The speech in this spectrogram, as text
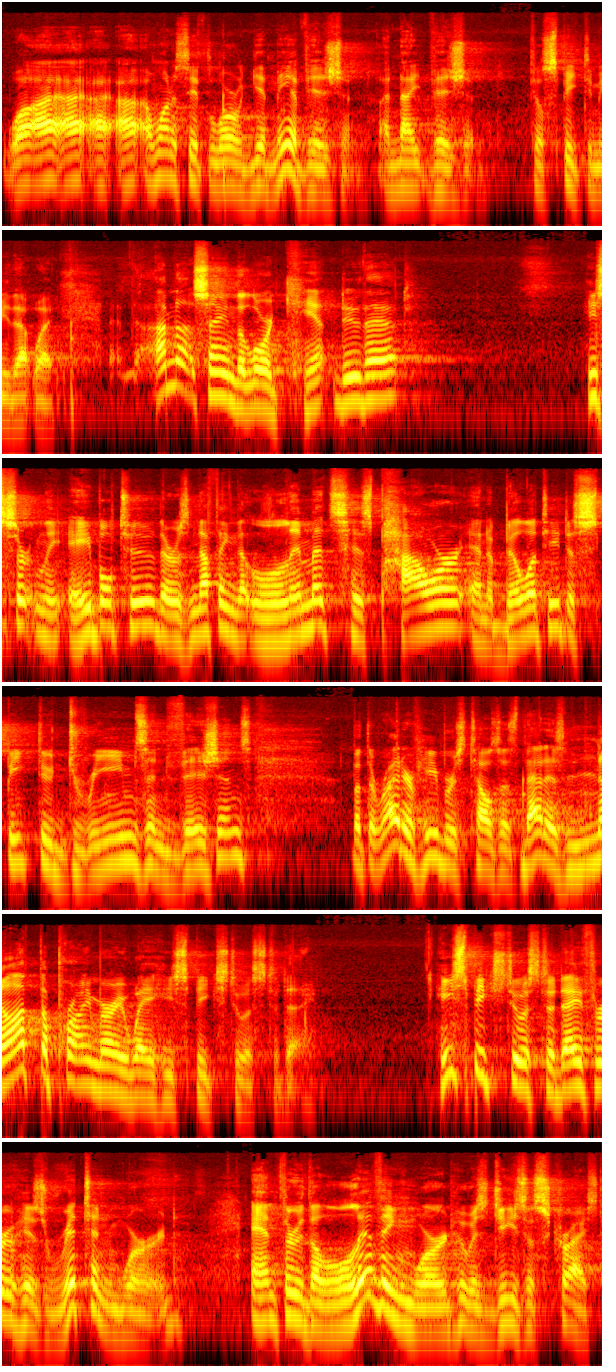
Well, I, I, I want to see if the Lord will give me a vision, a night vision, if He'll speak to me that way. I'm not saying the Lord can't do that. He's certainly able to. There is nothing that limits his power and ability to speak through dreams and visions. But the writer of Hebrews tells us that is not the primary way he speaks to us today. He speaks to us today through his written word and through the living word who is Jesus Christ.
